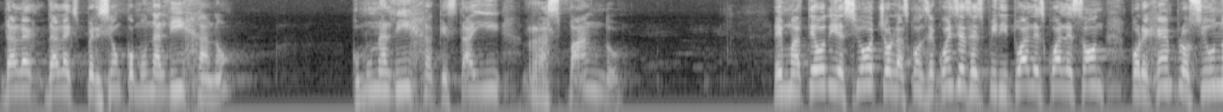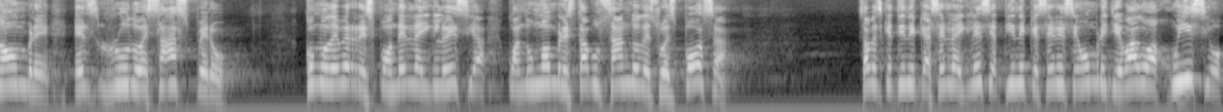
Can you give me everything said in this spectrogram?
da la, expresión como una lija, ¿no? Como una lija que está ahí raspando. En Mateo 18, las consecuencias espirituales, ¿cuáles son? Por ejemplo, si un hombre es rudo, es áspero, ¿cómo debe responder la iglesia cuando un hombre está abusando de su esposa? ¿Sabes qué tiene que hacer la iglesia? Tiene que ser ese hombre llevado a juicio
